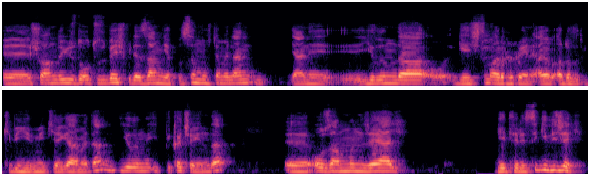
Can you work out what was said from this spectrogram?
e, şu anda yüzde 35 bile zam yapılsa muhtemelen yani e, yılın daha geçtim Aralık ayına, Aralık 2022'ye gelmeden yılın ilk birkaç ayında e, o zammın reel getirisi gidecek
